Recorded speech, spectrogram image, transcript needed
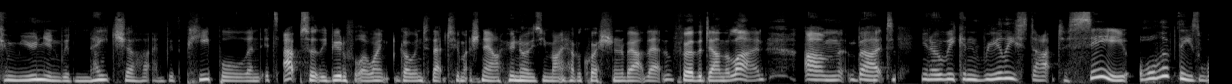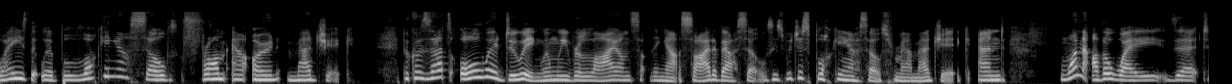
communion with nature and with people. And it's absolutely beautiful. I won't go into that too much now. Who knows? You might have a question about that further down the line. Um, but you know we can really start to see all of these ways that we're blocking ourselves from our own magic because that's all we're doing when we rely on something outside of ourselves is we're just blocking ourselves from our magic and one other way that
